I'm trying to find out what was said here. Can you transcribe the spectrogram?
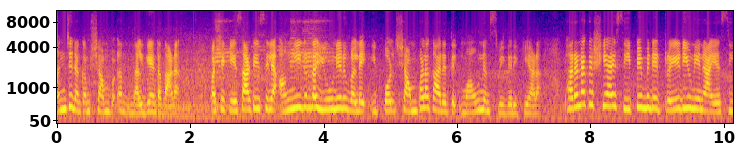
അഞ്ചിനകം ശമ്പളം നൽകേണ്ടതാണ്. പക്ഷേ കെ എസ് ആർ ടി സിയിലെ അംഗീകൃത യൂണിയനുകളുടെ ഇപ്പോൾ ശമ്പള കാര്യത്തിൽ മൗനം സ്വീകരിക്കുകയാണ്. ഭരണകക്ഷിയായ സി പി എമ്മിന്റെ ട്രേഡ് യൂണിയനായ സി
